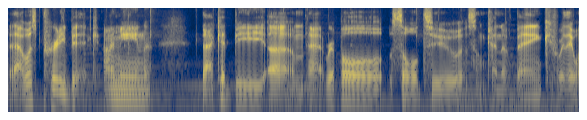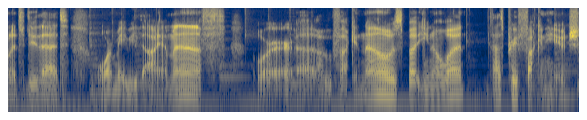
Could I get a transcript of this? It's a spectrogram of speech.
that was pretty big. I mean, that could be um, at Ripple sold to some kind of bank where they wanted to do that, or maybe the IMF, or uh, who fucking knows. But you know what? That's pretty fucking huge.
